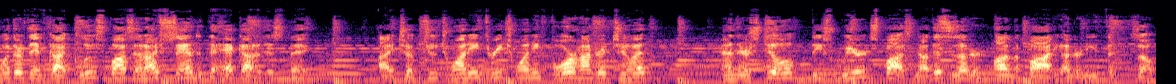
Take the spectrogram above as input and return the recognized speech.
whether they've got glue spots, and I've sanded the heck out of this thing. I took 220, 320, 400 to it and there's still these weird spots. Now this is under on the body, underneath it, so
